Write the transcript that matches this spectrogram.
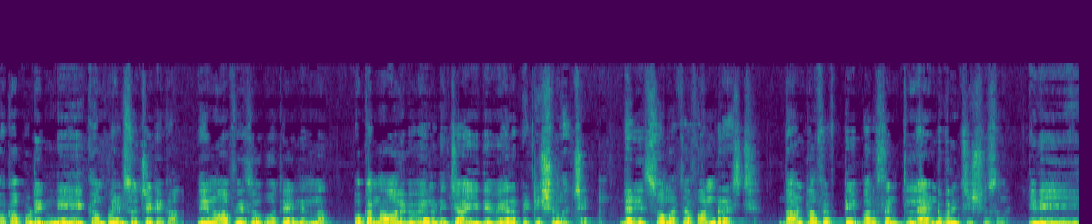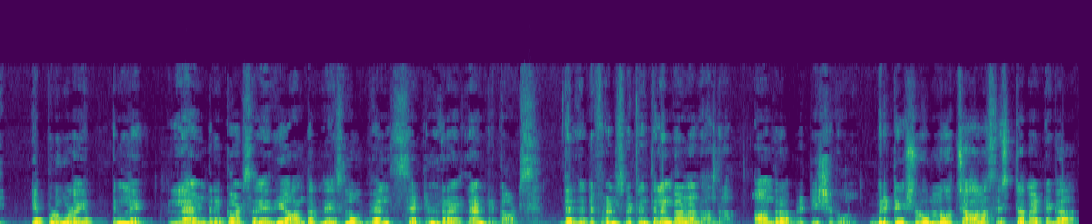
ఒకప్పుడు ఇన్ని కంప్లైంట్స్ వచ్చేటి కాదు. నేను ఆఫీసు పోతే నిన్న ఒక నాలుగు వేల నుంచి ఐదు వేల పిటిషన్లు వచ్చాయి. There is so much of unrest దాంట్లో ఫిఫ్టీ పర్సెంట్ ల్యాండ్ గురించి ఇష్యూస్ ఉన్నాయి. ఇది ఎప్పుడు కూడా వినలేదు ల్యాండ్ రికార్డ్స్ అనేది ఆంధ్రప్రదేశ్లో well settled land records there is a difference between Telangana and Andhra. Andhra British rule British రూల్లో చాలా సిస్టమేటిక్గా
